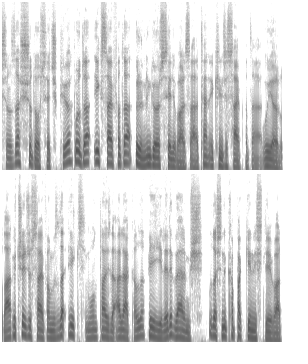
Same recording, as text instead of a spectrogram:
Karşınıza şu dosya çıkıyor. Burada ilk sayfada ürünün görseli var zaten. İkinci sayfada uyarılar. Üçüncü sayfamızda ilk montajla alakalı bilgileri vermiş. Burada şimdi kapak genişliği var.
